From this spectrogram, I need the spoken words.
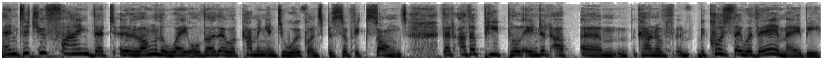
And did you find that along the way, although they were coming into work on specific songs, that other people ended up um, kind of because they were there, maybe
